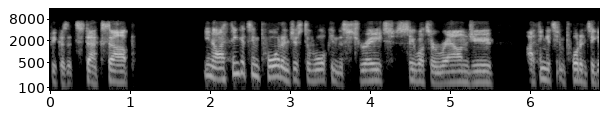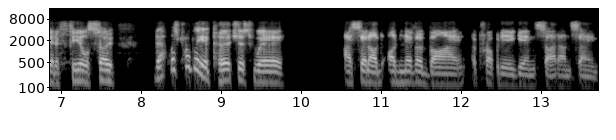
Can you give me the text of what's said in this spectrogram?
because it stacks up you know, I think it's important just to walk in the street, see what's around you. I think it's important to get a feel. So that was probably a purchase where I said I'd, I'd never buy a property again sight unseen.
